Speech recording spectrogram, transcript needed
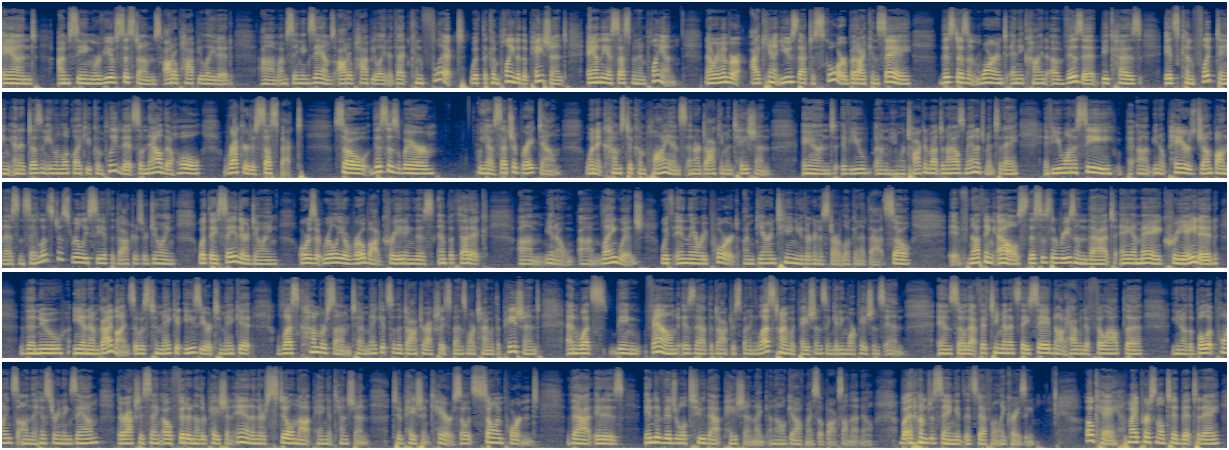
And I'm seeing review of systems, auto populated um, I'm seeing exams auto populated that conflict with the complaint of the patient and the assessment and plan. Now, remember, I can't use that to score, but I can say this doesn't warrant any kind of visit because it's conflicting and it doesn't even look like you completed it. So now the whole record is suspect. So, this is where we have such a breakdown when it comes to compliance and our documentation. And if you, and we're talking about denials management today, if you want to see, uh, you know, payers jump on this and say, let's just really see if the doctors are doing what they say they're doing, or is it really a robot creating this empathetic, um, you know, um, language within their report? I'm guaranteeing you they're going to start looking at that. So, if nothing else, this is the reason that AMA created the new E&M guidelines. It was to make it easier, to make it less cumbersome, to make it so the doctor actually spends more time with the patient. And what's being found is that the doctor's spending less time with patients and getting more patients in. And so that 15 minutes they save not having to fill out the you know the bullet points on the history and exam they're actually saying oh fit another patient in and they're still not paying attention to patient care so it's so important that it is individual to that patient. I, and I'll get off my soapbox on that now. But I'm just saying it's, it's definitely crazy. Okay, my personal tidbit today.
